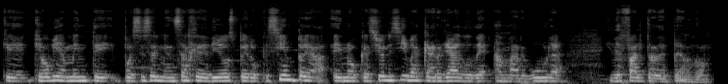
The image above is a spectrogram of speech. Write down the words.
que, que, obviamente pues es el mensaje de Dios, pero que siempre en ocasiones iba cargado de amargura y de falta de perdón.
